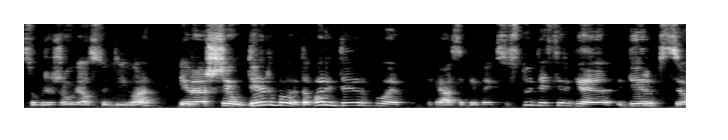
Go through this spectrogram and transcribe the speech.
sugrįžau vėl studijuoti. Ir aš jau dirbu, ir dabar dirbu, ir tikriausiai, kai baigsiu studijas, irgi dirbsiu,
